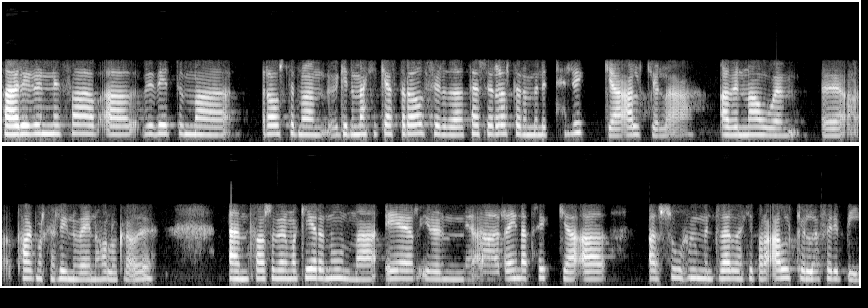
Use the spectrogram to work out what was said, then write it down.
Það er í rauninni það að við vitum að ráðstöfnan, við getum ekki gert ráð fyrir það að þessi ráðstöfnan muni tryggja algjörlega að við náum uh, takmarka hlínu við einu hálfa gráðu. En það sem við erum að gera núna er í rauninni að reyna að tryggja að, að svo hugmynd verða ekki bara algjörlega fyrir bí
